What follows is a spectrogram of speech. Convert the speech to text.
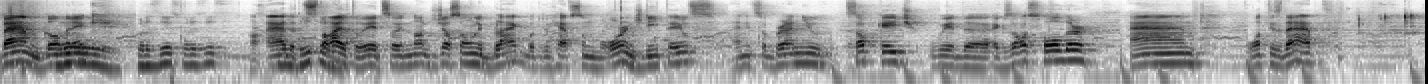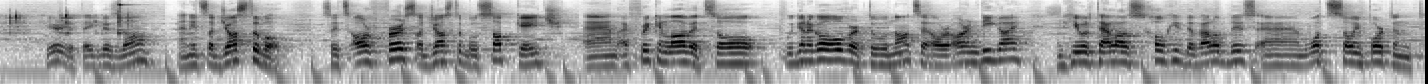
Bam, Dominic. Ooh, what is this? What is this? I added detail. style to it, so it's not just only black, but we have some orange details. And it's a brand new sub cage with the exhaust holder. And what is that? Here you take this down, and it's adjustable. So it's our first adjustable sub cage, and I freaking love it. So we're gonna go over to Natse, our R&D guy, and he will tell us how he developed this and what's so important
